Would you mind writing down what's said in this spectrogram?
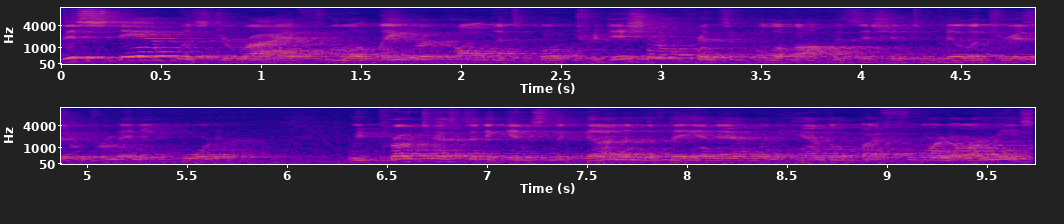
This stand was derived from what labor called its, quote, traditional principle of opposition to militarism from any quarter. We protested against the gun and the bayonet when handled by foreign armies.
